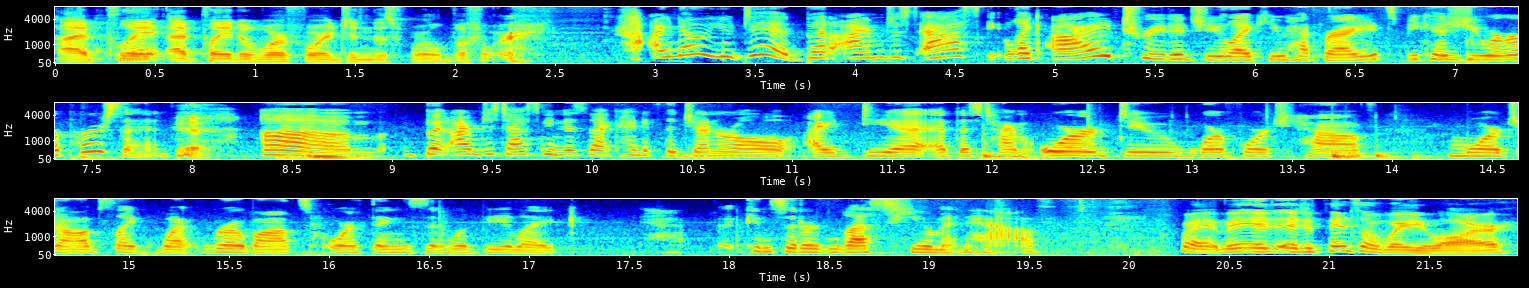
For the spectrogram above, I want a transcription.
I play I played a Warforge in this world before. I know you did, but I'm just asking. Like I treated you like you had rights because you were a person. Yeah. Um, but I'm just asking, is that kind of the general idea at this time, or do Warforged have more jobs like what robots or things that would be like considered less human have? Right. I mean, it, it depends on where you are.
